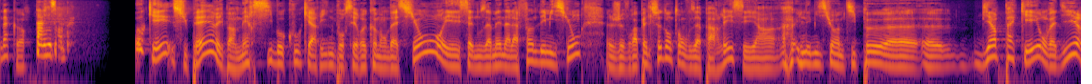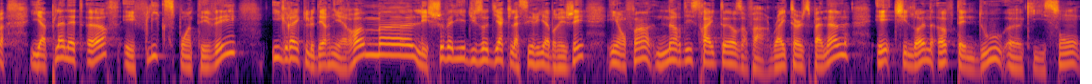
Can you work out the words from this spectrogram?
D'accord. Par exemple. Ok, super. Et eh ben merci beaucoup Karine pour ces recommandations et ça nous amène à la fin de l'émission. Je vous rappelle ce dont on vous a parlé. C'est un, une émission un petit peu euh, euh, bien paquée, on va dire. Il y a Planet Earth et Flix.tv. Y le dernier homme, les Chevaliers du Zodiaque, la série abrégée, et enfin Nerdist Writers, enfin Writers Panel et Children of Tendu, euh, qui sont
